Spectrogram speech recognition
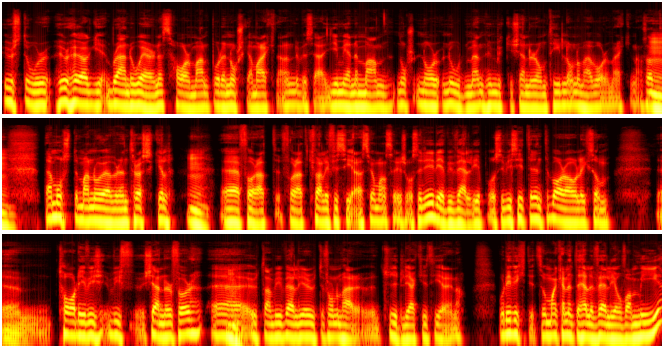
hur, stor, hur hög brand awareness har man på den norska marknaden, det vill säga gemene man, nor, nor, nordmän, hur mycket känner de till om de här varumärkena? Så Mm. där måste man nå över en tröskel Mm. eh, för, att, för att kvalificera sig om man säger så. Så det är det vi väljer på. Så vi sitter inte bara och liksom tar det vi, vi känner för, eh, Mm. utan vi väljer utifrån de här tydliga kriterierna. Och det är viktigt. Så man kan inte heller välja att vara med.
